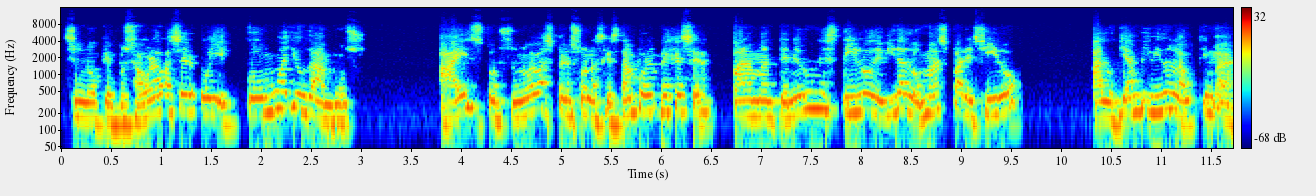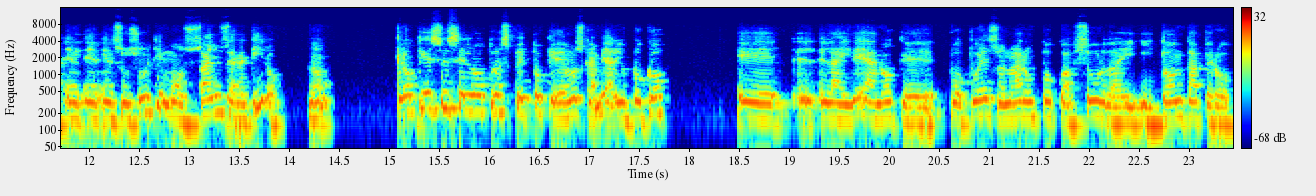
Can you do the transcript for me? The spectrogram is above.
sino que pues ahora va a ser, oye, ¿cómo ayudamos a estas nuevas personas que están por envejecer para mantener un estilo de vida lo más parecido a lo que han vivido en, la última, en, sus últimos años de retiro, ¿no? Creo que ese es el otro aspecto que debemos cambiar y un poco eh, la idea, ¿no? Que puede sonar un poco absurda y, tonta, pero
